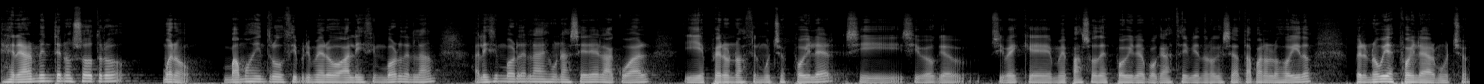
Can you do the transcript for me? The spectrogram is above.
generalmente nosotros, bueno, vamos a introducir primero Alice in Borderland. Alice in Borderland es una serie la cual, y espero no hacer mucho spoiler, si, veo que si veis que me paso de spoiler porque la estáis viendo lo que sea, taparos los oídos, pero no voy a spoilear mucho.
